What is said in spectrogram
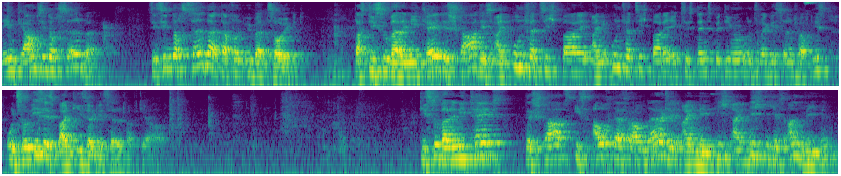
Den glauben sie doch selber. Sie sind doch selber davon überzeugt, dass die Souveränität des Staates ein unverzichtbare, eine unverzichtbare Existenzbedingung unserer Gesellschaft ist. Und so ist es bei dieser Gesellschaft ja auch. Die Souveränität des Staats ist auch der Frau Merkel ein, ein wichtiges Anliegen.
